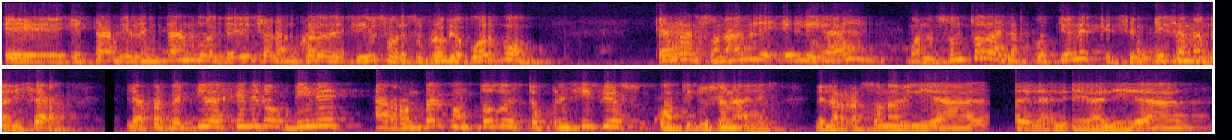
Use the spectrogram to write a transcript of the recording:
eh, estás violentando el derecho a la mujer de decidir sobre su propio cuerpo? ¿Es razonable? ¿Es legal? Bueno, son todas las cuestiones que se empiezan a analizar. La perspectiva de género viene a romper con todos estos principios constitucionales, de la razonabilidad, de la legalidad,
